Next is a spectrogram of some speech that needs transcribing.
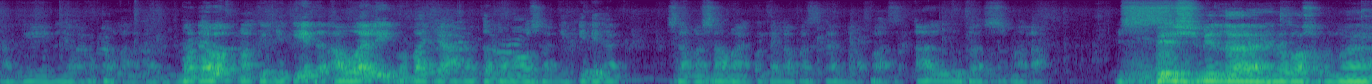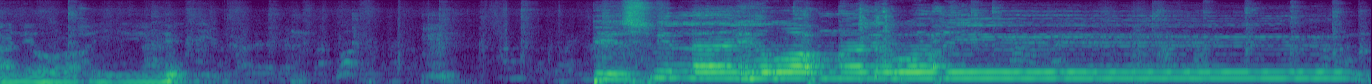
Amin ya rabbal alamin. Modawak makin niki awali pembacaan atau pemausan niki dengan sama-sama kita lapaskan lapas al basmalah. Bismillahirrahmanirrahim. Bismillahirrahmanirrahim.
